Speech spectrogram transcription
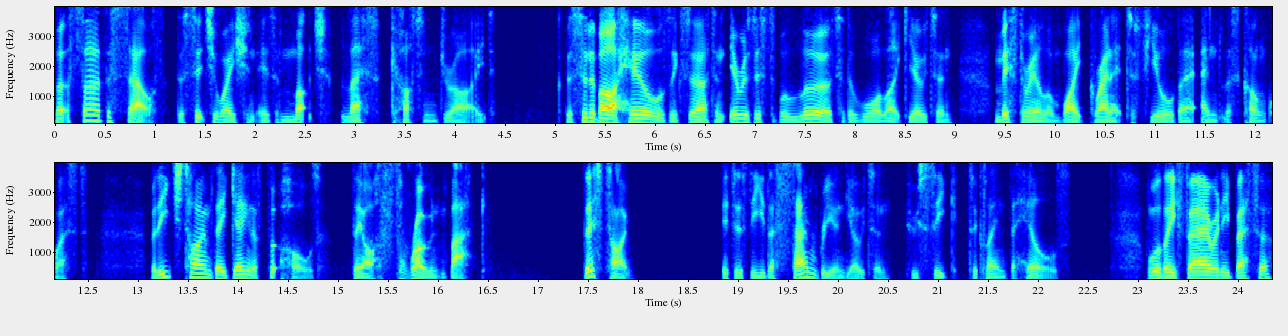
But further south, the situation is much less cut and dried. The Cinnabar Hills exert an irresistible lure to the warlike Jotun, mithril and white granite to fuel their endless conquest. But each time they gain a foothold, they are thrown back. This time, it is the Lasambrian Jotun who seek to claim the hills. Will they fare any better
